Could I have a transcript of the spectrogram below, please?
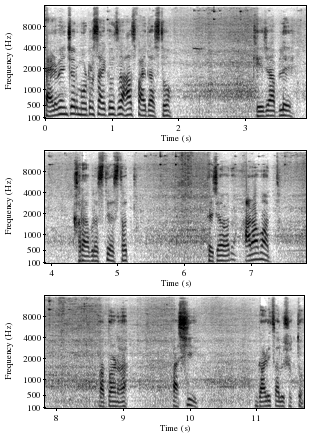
ॲडव्हेंचर मोटरसायकलचा हाच फायदा असतो. की जे आपले खराब रस्ते असतात त्याच्यावर आरामात आपण अशी गाडी चालू शकतो.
